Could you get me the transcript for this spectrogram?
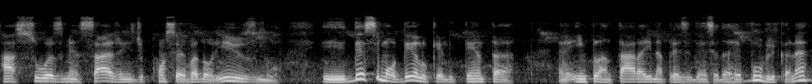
às suas mensagens de conservadorismo E desse modelo que ele tenta é, implantar aí na presidência da República, né?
